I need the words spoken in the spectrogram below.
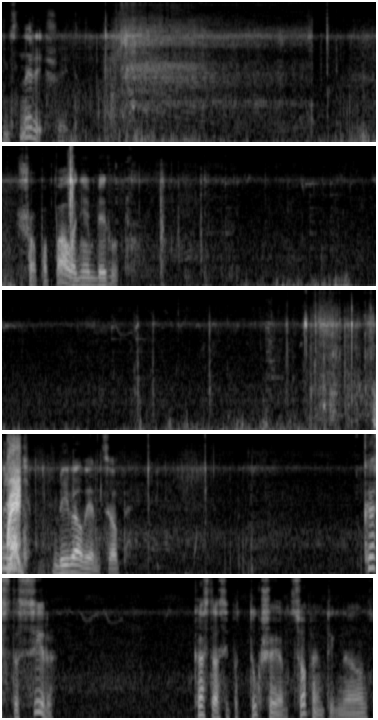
Viņas nerīk šeit. Что попало, не берут. Bļaļ! Bija vēl viena copa. Kas tas ir? Kas tās ir pat tukšajām copēm tik daudz?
